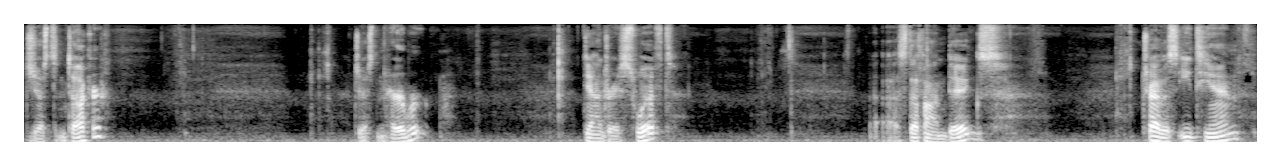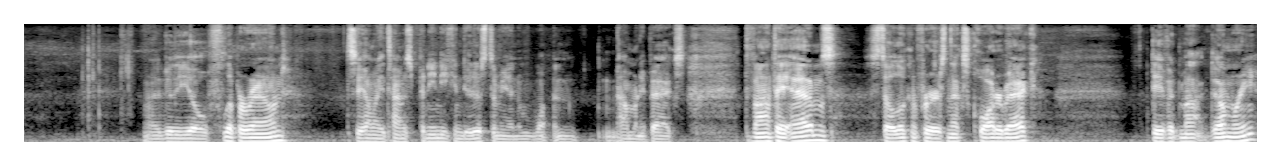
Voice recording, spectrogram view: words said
Justin Tucker, Justin Herbert, D'Andre Swift, uh, Stefon Diggs, Travis Etienne. I'm going to do the old flip around, see how many times Panini can do this to me and, in how many packs. Davante Adams, still looking for his next quarterback. David Montgomery.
